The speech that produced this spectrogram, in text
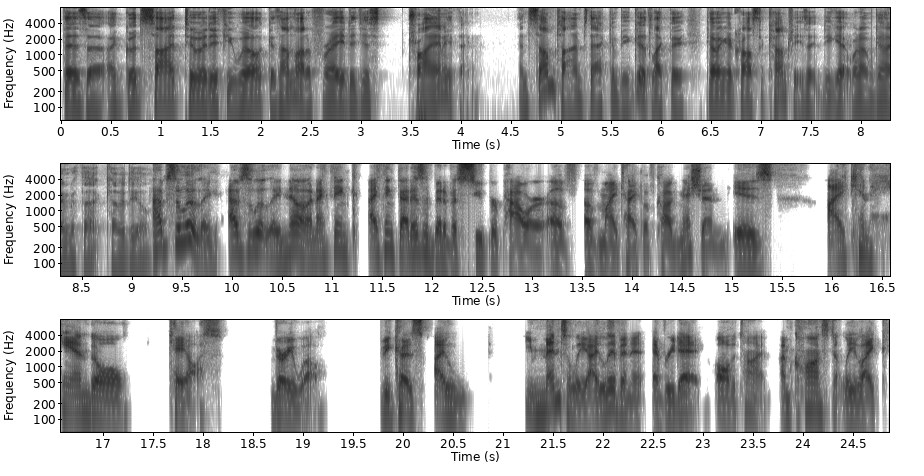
there's a, a good side to it, if you will, because I'm not afraid to just try anything. And sometimes that can be good, like the going across the country. It, do you get what I'm going with that kind of deal? Absolutely, absolutely. No, and I think I think that is a bit of a superpower of of my type of cognition is I can handle chaos very well because I mentally I live in it every day, all the time. I'm constantly like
